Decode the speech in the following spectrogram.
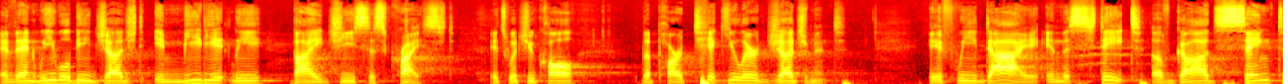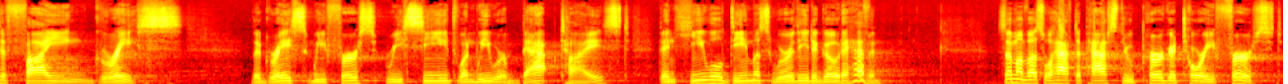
and then we will be judged immediately by Jesus Christ. It's what you call the particular judgment. If we die in the state of God's sanctifying grace, the grace we first received when we were baptized, then He will deem us worthy to go to heaven. Some of us will have to pass through purgatory first,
